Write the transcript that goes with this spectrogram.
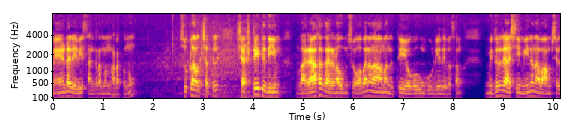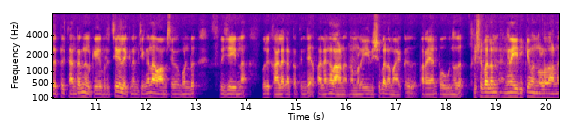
മേടരവി സംക്രമം നടക്കുന്നു. ശുക്ലപക്ഷത്തിൽ ഷഷ്ടി തിഥിയും വരാഹകരണവും ശോഭനനാമ നിത്യയോഗവും കൂടിയ ദിവസം മിഥുനരാശി മീനനവാംശകത്തിൽ ചന്ദ്രൻ നിൽക്കുകയും വൃശ്ചിക ലഗ്നം ചിങ്ങനവാംശകം കൊണ്ട് സ്ഥിതി ചെയ്യുന്ന ഒരു കാലഘട്ടത്തിന്റെ ഫലങ്ങളാണ് നമ്മൾ ഈ വിഷുഫലമായിട്ട് പറയാൻ പോകുന്നത്. വിഷുഫലം എങ്ങനെ ഇരിക്കുമെന്നുള്ളതാണ്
